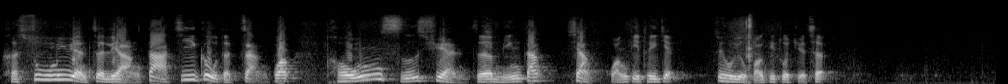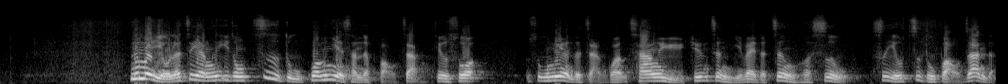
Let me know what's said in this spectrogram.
和枢密院这两大机构的长官。同时选择名单向皇帝推荐，最后由皇帝做决策。那么有了这样一种制度观念上的保障，就是说，枢密院的长官参与军政以外的政务和事务是由制度保障的。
